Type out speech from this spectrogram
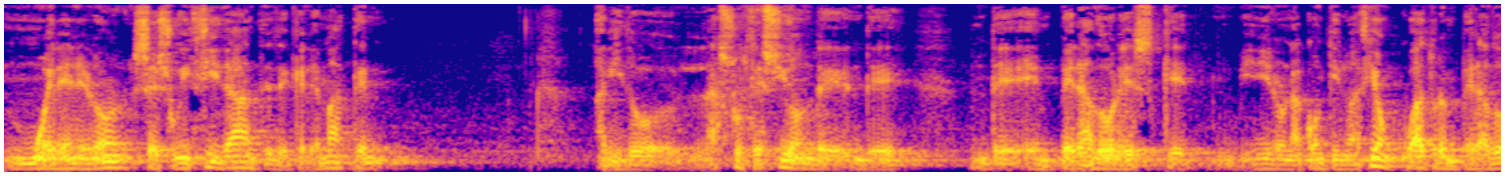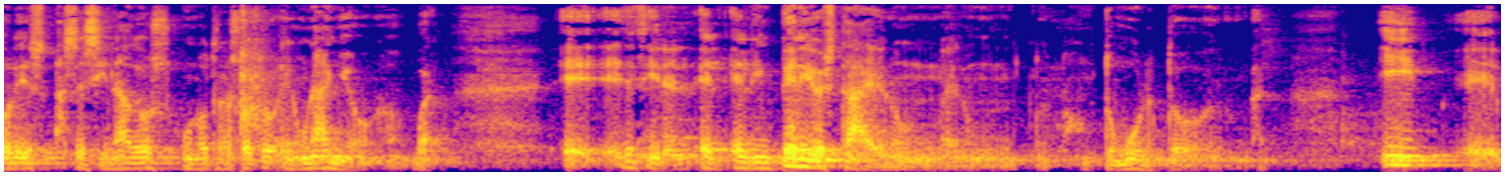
muere Nerón, se suicida antes de que le maten. Ha habido la sucesión de, de, de emperadores que vinieron a continuación, cuatro emperadores asesinados uno tras otro en un año. ¿no? Bueno, eh, es decir, el, el, el, imperio está en un, en un, tumulto. Y eh,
